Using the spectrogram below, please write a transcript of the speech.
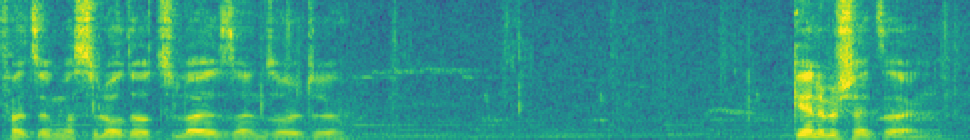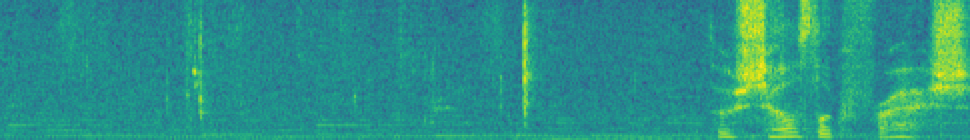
Falls irgendwas zu laut oder zu leise sein sollte. Gerne Bescheid sagen. Those shells look fresh.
